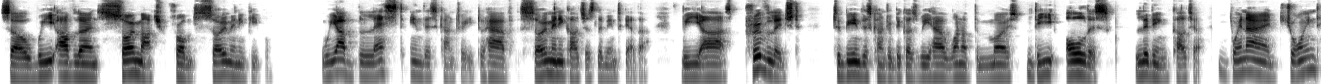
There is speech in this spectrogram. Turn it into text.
So we have learned so much from so many people. We are blessed in this country to have so many cultures living together. We are privileged to be in this country because we have one of the most, the oldest living culture. When I joined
